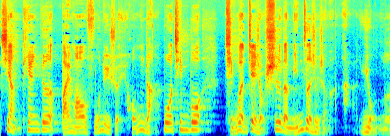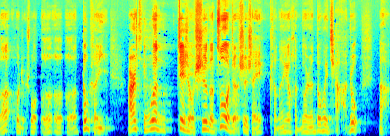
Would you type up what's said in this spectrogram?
向天歌，白毛浮绿水，红掌拨清波。请问这首诗的名字是什么啊？咏鹅或者说鹅鹅鹅都可以。而请问这首诗的作者是谁？可能有很多人都会卡住啊。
